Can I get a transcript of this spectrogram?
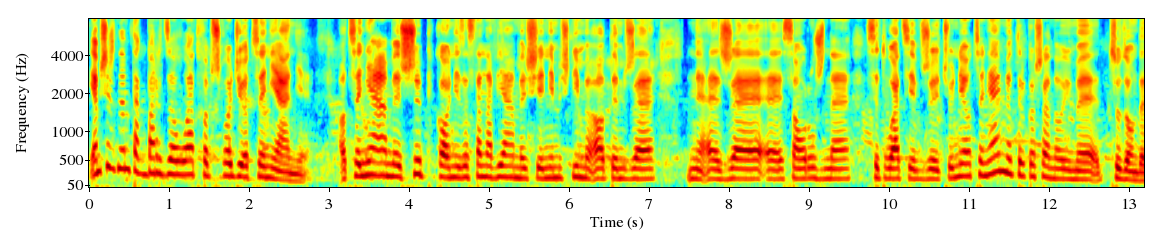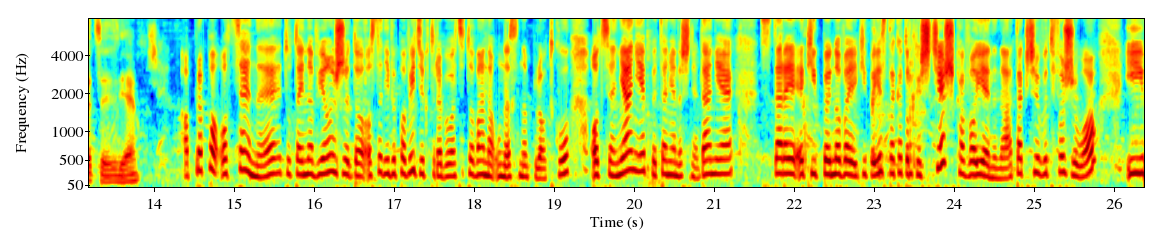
Ja myślę, że nam tak bardzo łatwo przychodzi ocenianie. Oceniamy szybko, nie zastanawiamy się, nie myślimy o tym, że, że e, są różne sytuacje w życiu. Nie oceniajmy, tylko szanujmy cudzą decyzję. A propos oceny, tutaj nawiążę do ostatniej wypowiedzi, która była cytowana u nas na plotku. Ocenianie, pytania na śniadanie starej ekipy, nowej ekipy. Jest taka trochę ścieżka wojenna, tak się wytworzyło. I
